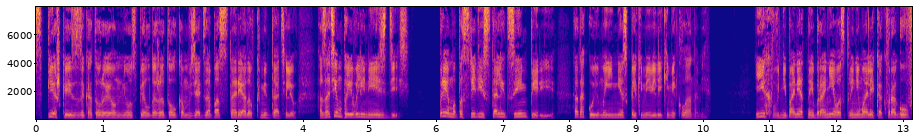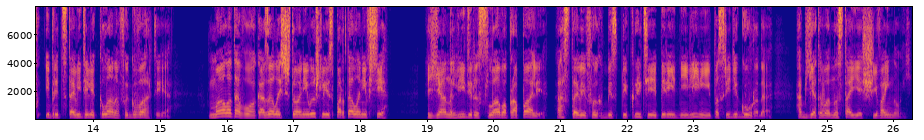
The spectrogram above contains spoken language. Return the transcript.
спешка, из-за которой он не успел даже толком взять запас снарядов к метателю, а затем появление здесь, прямо посреди столицы Империи, атакуемой несколькими великими кланами. Их в непонятной броне воспринимали как врагов и представители кланов и гвардия. Мало того, оказалось, что они вышли из портала не все. Ян, лидеры Слава пропали, оставив их без прикрытия передней линии посреди города — объятого настоящей войной.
